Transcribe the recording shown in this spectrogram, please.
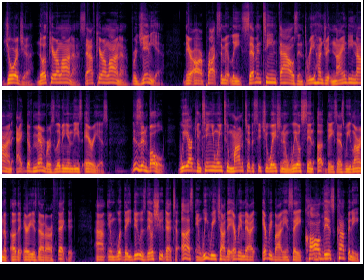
Georgia, North Carolina, South Carolina, Virginia. There are approximately 17,399 active members living in these areas. This is in bold. We are continuing to monitor the situation and we'll send updates as we learn of other areas that are affected. Um, and what they do is they'll shoot that to us, and we reach out to everybody, everybody and say, "Call mm-hmm. this company.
